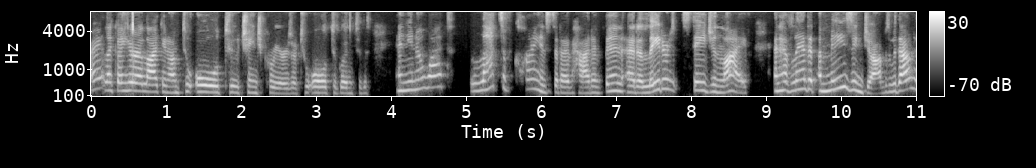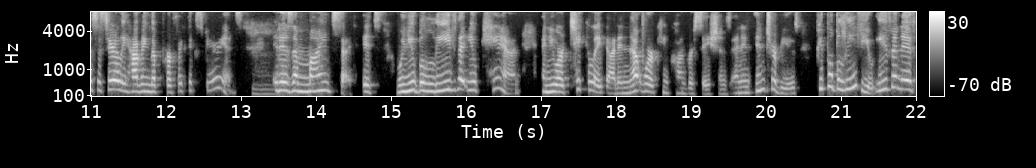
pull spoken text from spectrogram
right? Like I hear a lot, you know, I'm too old to change careers or too old to go into this. And you know what? Lots of clients that I've had have been at a later stage in life and have landed amazing jobs without necessarily having the perfect experience. Mm. It is a mindset. It's when you believe that you can and you articulate that in networking conversations and in interviews, people believe you, even if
